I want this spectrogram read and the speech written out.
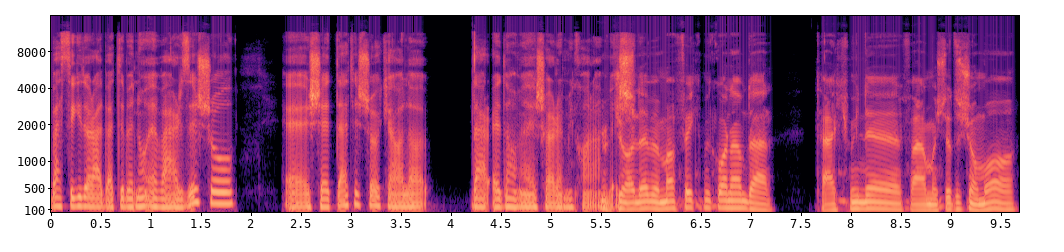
بستگی داره البته به نوع ورزش و شدتش رو که حالا در ادامه اشاره می‌کنم بهش. جالبه. من فکر می‌کنم در تکمیل فرمایشات شما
